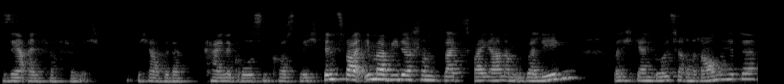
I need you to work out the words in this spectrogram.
sehr einfach für mich. Ich habe da keine großen Kosten. Ich bin zwar immer wieder schon seit zwei Jahren am Überlegen, weil ich gern größeren Raum hätte,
